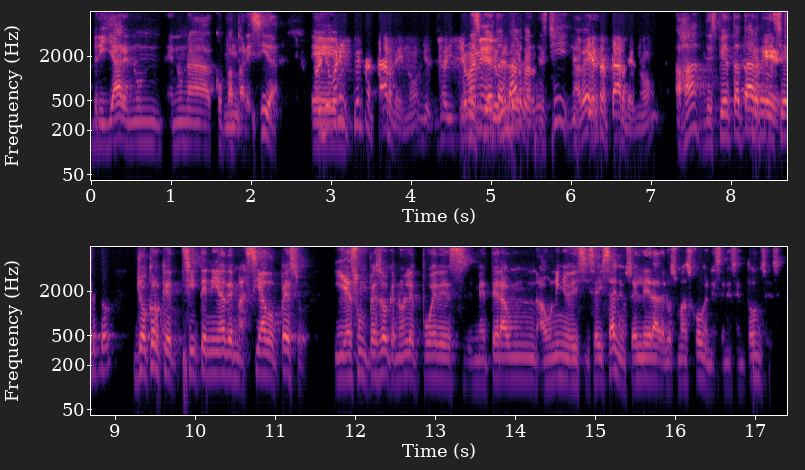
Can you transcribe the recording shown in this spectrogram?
brillar en, un, en una copa parecida. Pero Giovanni eh, despierta tarde, ¿no? Giovanni despierta tarde, sí, a ver. Despierta tarde, ¿no? Ajá, despierta tarde, es cierto. Yo creo que sí tenía demasiado peso y es un peso que no le puedes meter a un, a un niño de 16 años. Él era de los más jóvenes en ese entonces.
